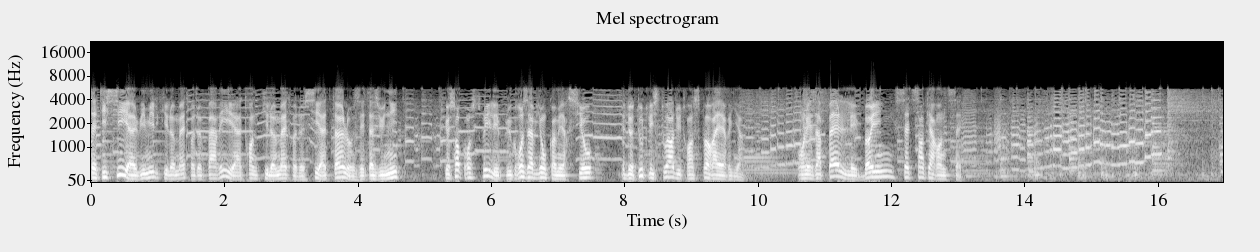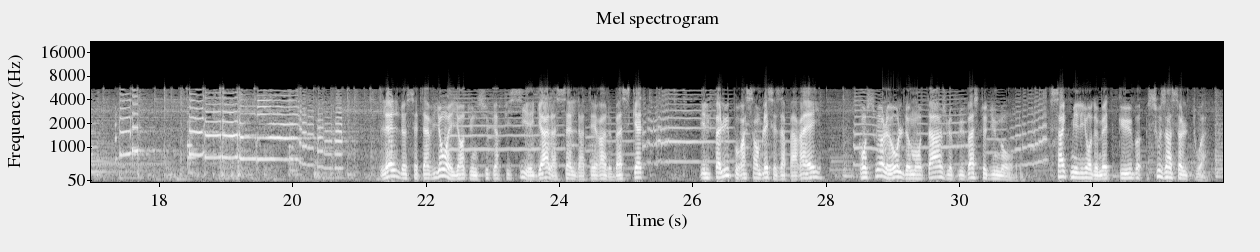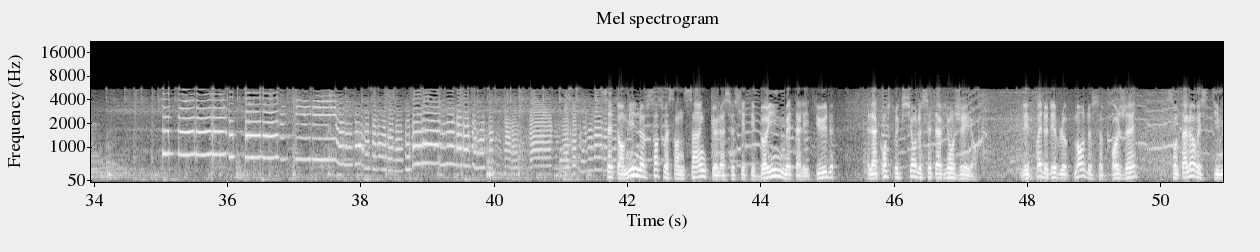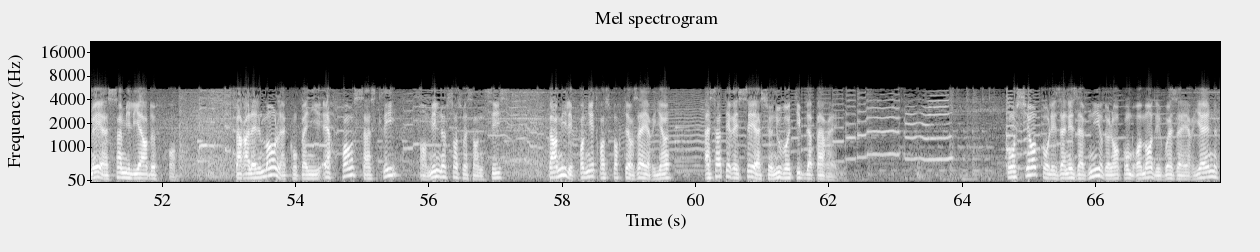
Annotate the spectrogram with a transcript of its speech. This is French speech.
C'est ici, à 8000 km de Paris et à 30 km de Seattle, aux États-Unis, que sont construits les plus gros avions commerciaux de toute l'histoire du transport aérien. On les appelle les Boeing 747. L'aile de cet avion ayant une superficie égale à celle d'un terrain de basket, il fallut pour assembler ces appareils construire le hall de montage le plus vaste du monde, 5 millions de mètres cubes sous un seul toit. C'est en 1965 que la société Boeing met à l'étude la construction de cet avion géant. Les frais de développement de ce projet sont alors estimés à 5 milliards de francs. Parallèlement, la compagnie Air France s'inscrit, en 1966, parmi les premiers transporteurs aériens à s'intéresser à ce nouveau type d'appareil. Conscient pour les années à venir de l'encombrement des voies aériennes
